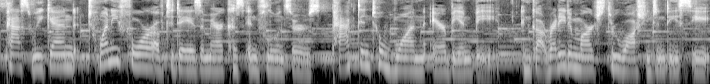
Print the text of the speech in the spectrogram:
past weekend, 24 of Today is America's influencers packed into one Airbnb and got ready to march through Washington, D.C.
